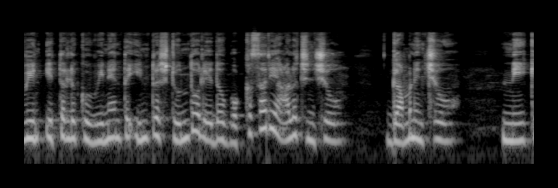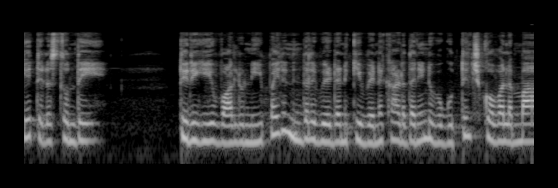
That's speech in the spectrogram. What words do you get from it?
వి ఇతరులకు వినేంత ఇంట్రెస్ట్ ఉందో లేదో ఒక్కసారి ఆలోచించు గమనించు. నీకే తెలుస్తుంది. తిరిగి వాళ్ళు నీపైన నిందలు వేయడానికి వెనకాడదని నువ్వు గుర్తుంచుకోవాలమ్మా.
